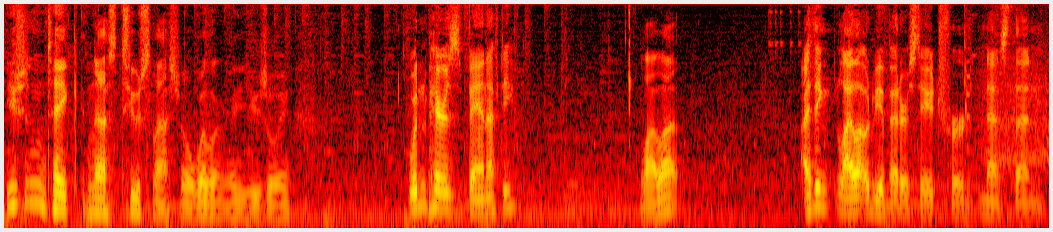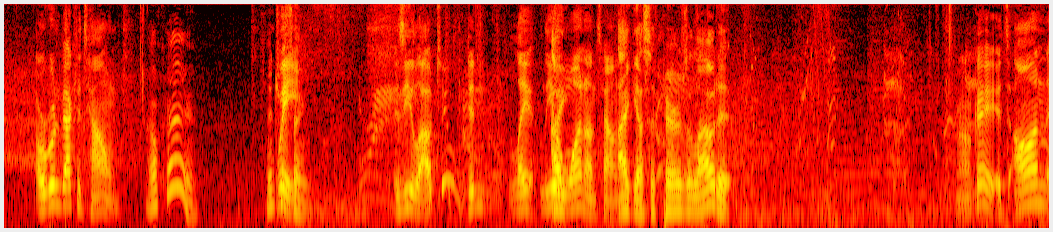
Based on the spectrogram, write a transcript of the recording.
You shouldn't take Ness to Smashville willingly. Usually, Wouldn't Pears ban FD? Lylat. I think Lylat would be a better stage for Ness than. Oh, we're going back to town. Okay. Interesting. Wait, Is he allowed to? Didn't Le- Leo I- won on town? I guess if Pears allowed it. Okay, it's on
